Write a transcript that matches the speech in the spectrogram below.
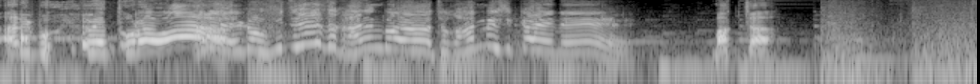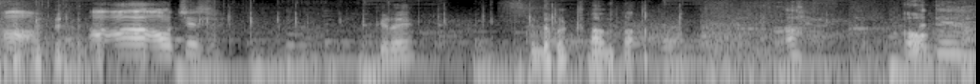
아니 뭐야 왜 돌아와? 아니 이거 후진해서 가는 거야. 저거 한 명씩 가야 돼. 막자. 아, 아, 아, 어째서. 그래? 너 가마 어? 안돼요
